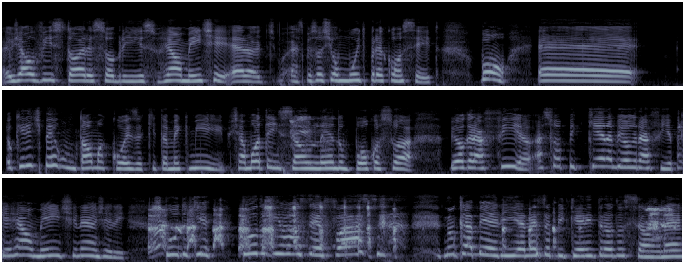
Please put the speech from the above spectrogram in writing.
eu já ouvi histórias sobre isso. Realmente era, as pessoas tinham muito preconceito. Bom, é, eu queria te perguntar uma coisa aqui também que me chamou a atenção lendo um pouco a sua biografia, a sua pequena biografia, porque realmente, né, Angeli, tudo que, tudo que você faz não caberia nessa pequena introdução, né?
